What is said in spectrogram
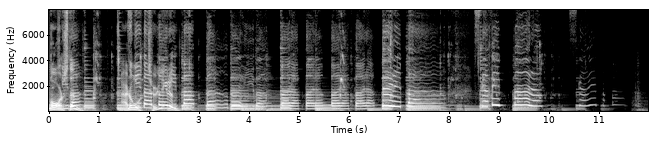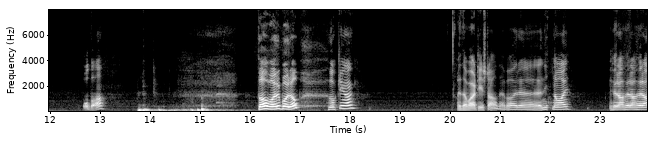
Morgenstund er noe tull i grunn. Og da Da var det morgen. Nok en gang. Det var tirsdag. Det var eh, 19. mai. Hurra, hurra, hurra.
